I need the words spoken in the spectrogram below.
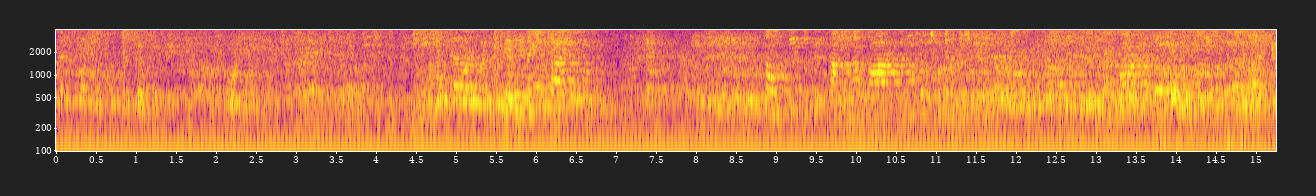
переконую по цьому пошкоджено. Чи? я вже зачитаю на сесії. На освіту так само, на фарби, на зачастину дошкільних автобусів. Я хочу ці ще дуже великі.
